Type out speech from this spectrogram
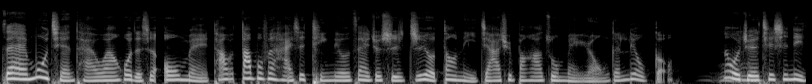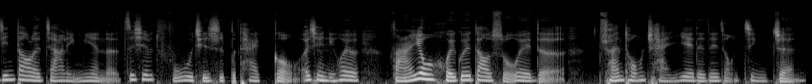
在目前台湾或者是欧美，它大部分还是停留在就是只有到你家去帮他做美容跟遛狗。那我觉得其实你已经到了家里面了，这些服务其实不太够，而且你会反而又回归到所谓的。传统产业的这种竞争，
